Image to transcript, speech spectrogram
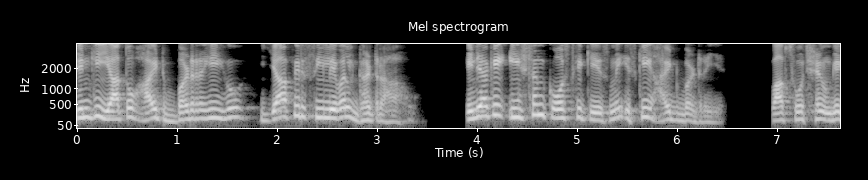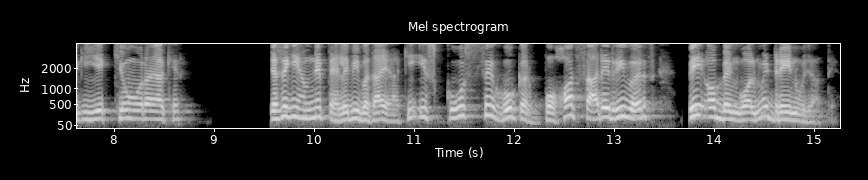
जिनकी या तो हाइट बढ़ रही हो या फिर सी लेवल घट रहा हो। इंडिया के ईस्टर्न कोस्ट के केस में इसकी हाइट बढ़ रही है। तो आप सोच रहे होंगे कि ये क्यों हो रहा है आखिर? जैसे कि हमने पहले भी बताया कि इस कोस्ट से होकर बहुत सारे रिवर्स बे ऑफ़ बंगाल में ड्रेन हो जाते हैं।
